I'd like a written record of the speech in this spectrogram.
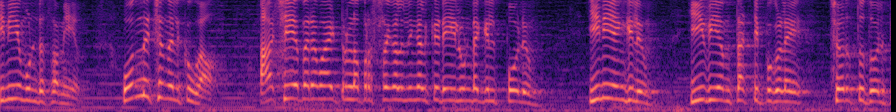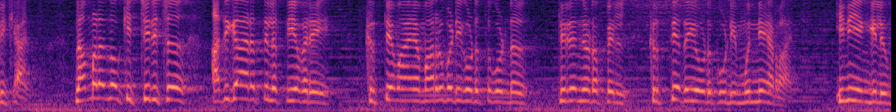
ഇനിയുമുണ്ട് സമയം. ഒന്നിച്ചു നിൽക്കുക. ആശയപരമായിട്ടുള്ള പ്രശ്നങ്ങൾ നിങ്ങൾക്കിടയിൽ ഉണ്ടെങ്കിൽ പോലും ഇനിയെങ്കിലും ഇ വി എം തട്ടിപ്പുകളെ ചെറുത്തു തോൽപ്പിക്കാൻ നമ്മളെ നോക്കി ചിരിച്ച് അധികാരത്തിലെത്തിയവരെ കൃത്യമായ മറുപടി കൊടുത്തുകൊണ്ട് തിരഞ്ഞെടുപ്പിൽ കൃത്യതയോടുകൂടി മുന്നേറാൻ ഇനിയെങ്കിലും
